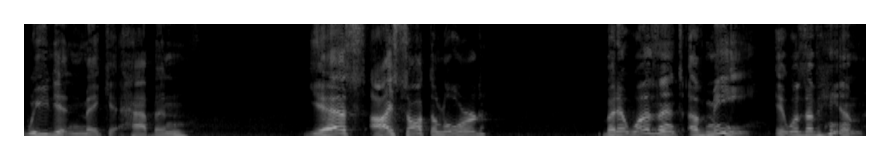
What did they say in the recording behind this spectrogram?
We didn't make it happen. Yes, I sought the Lord, but it wasn't of me, it was of Him.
